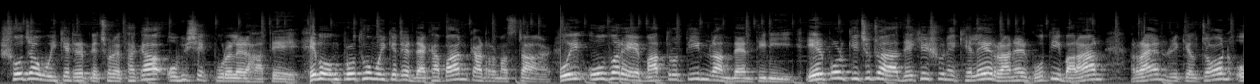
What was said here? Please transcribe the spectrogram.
সোজা উইকেটের পেছনে থাকা অভিষেক পুরেলের হাতে এবং প্রথম উইকেটের দেখা পান কাটার মাস্টার। ওই ওভারে মাত্র তিন রান দেন তিনি। এরপর কিছুটা দেখে শুনে খেলে রানের গতি বাড়ান রায়ান রিকেলটন ও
